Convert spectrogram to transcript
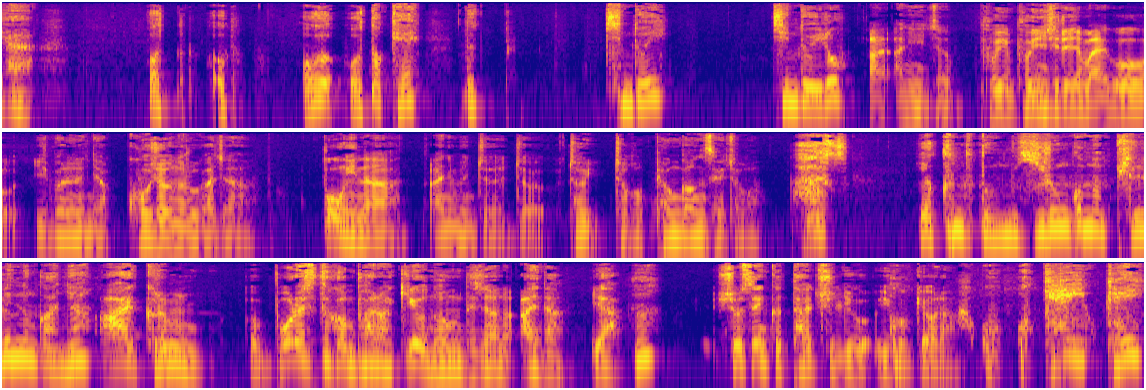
야, 어, 어, 어, 어떡해? 너, 진도희? 진도희로? 아, 아니, 저, 부인, 부인 시리즈 말고, 이번에는 그냥 고전으로 가자. 뽕이나, 아니면 저, 저, 저, 저거, 변강쇠 저거. 아씨, 야, 근데 너무 이런 것만 빌리는 거 아니야? 아, 그럼, 어, 포레스트 검프 하나 끼워 넣으면 되잖아. 아니다. 야, 응? 쇼생크 탈출 이거, 이거 껴라. 오, 오케이, 오케이.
